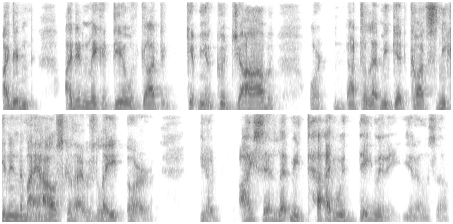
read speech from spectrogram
I didn't I didn't make a deal with God to get me a good job or not to let me get caught sneaking into my house because I was late or you know I said let me die with dignity you know so.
